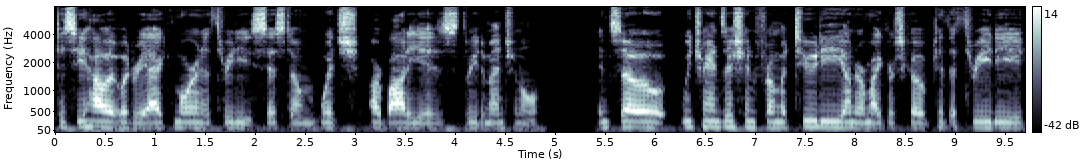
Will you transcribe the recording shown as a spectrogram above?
to see how it would react more in a 3D system, which our body is three dimensional. And so we transitioned from a 2D under a microscope to the 3D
